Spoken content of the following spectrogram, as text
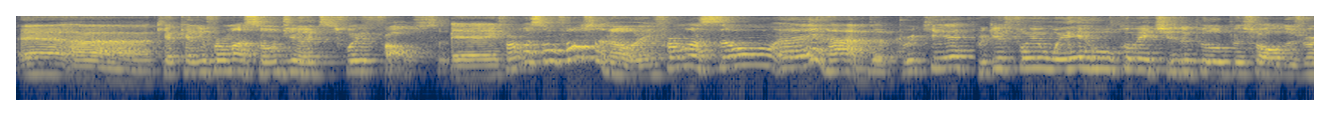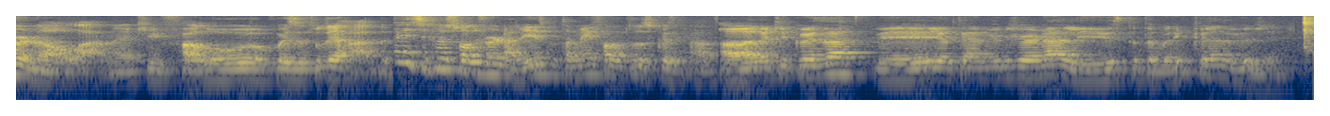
é, a, que aquela informação de antes foi falsa. É, informação informação falsa não, é informação é, errada, porque, porque foi um erro cometido pelo pessoal do jornal lá, né, que falou coisa tudo errada. Esse pessoal do jornalismo também fala todas as coisas erradas. Olha que coisa feia, eu tenho amigo jornalista, tô brincando, viu gente?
